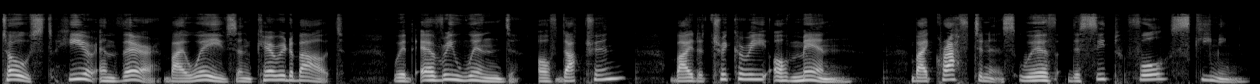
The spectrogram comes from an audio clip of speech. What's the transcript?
tossed here and there by waves and carried about with every wind of doctrine, by the trickery of men, by craftiness with deceitful scheming.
